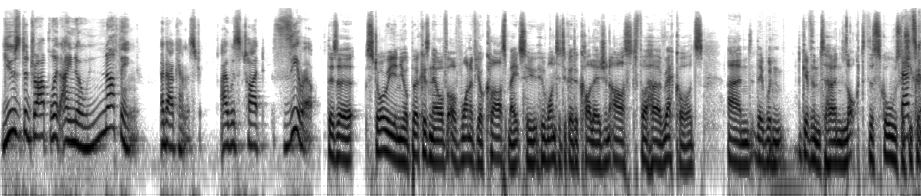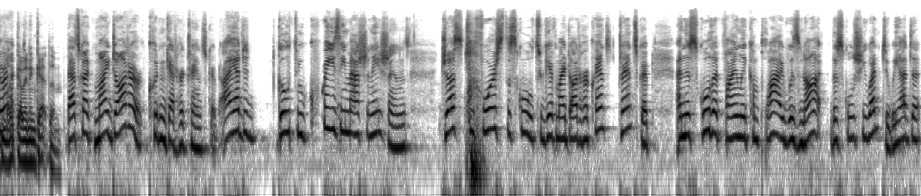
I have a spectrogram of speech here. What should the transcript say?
used a droplet. I know nothing about chemistry. I was taught zero. There's a story in your book, isn't there, of, of one of your classmates who, who wanted to go to college and asked for her records and they wouldn't give them to her and locked the school so That's she couldn't like, go in and get them. That's correct. My daughter couldn't get her transcript. I had to go through crazy machinations just to force the school to give my daughter her trans- transcript. And the school that finally complied was not the school she went to. We had to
